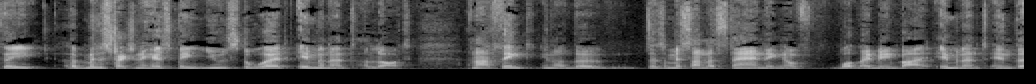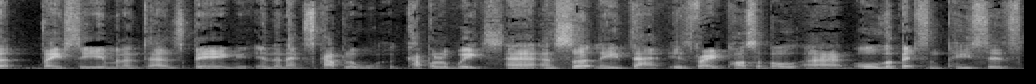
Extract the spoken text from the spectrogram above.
the administration here has been used the word imminent a lot. And I think, you know, the, there's a misunderstanding of what they mean by imminent in that they see imminent as being in the next couple of, couple of weeks. Uh, and certainly that is very possible. Uh, all the bits and pieces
